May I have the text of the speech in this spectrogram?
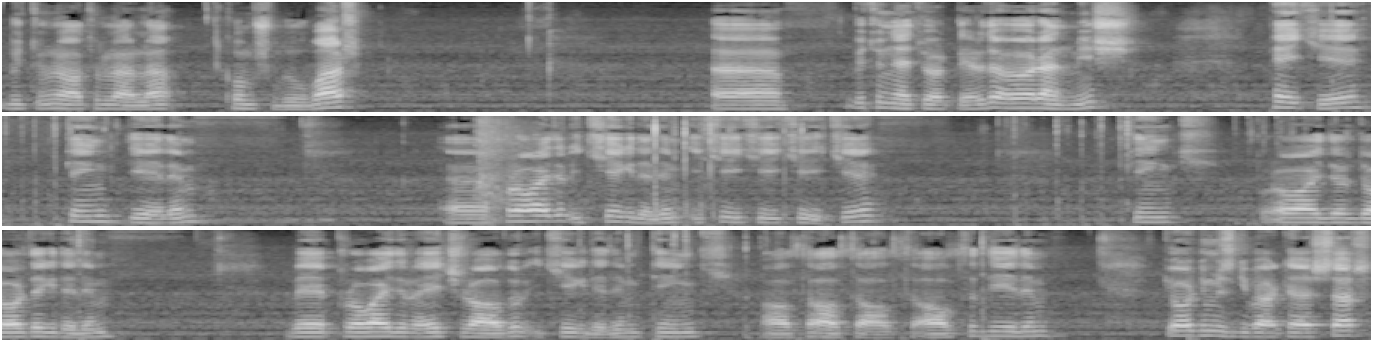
bütün routerlarla komşuluğu var. Ee, bütün networkleri de öğrenmiş. Peki ping diyelim. Ee, provider 2'ye gidelim. 2 2 2 2 ping provider 4'e gidelim. Ve provider edge router 2'ye gidelim. Ping 6 6 6 6 diyelim. Gördüğümüz gibi arkadaşlar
